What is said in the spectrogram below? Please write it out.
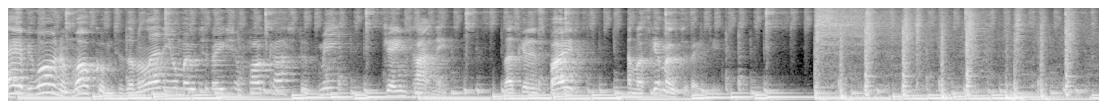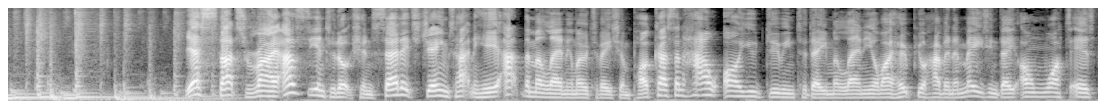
Hey everyone, and welcome to the Millennial Motivation Podcast with me, James Hackney. Let's get inspired and let's get motivated. Yes, that's right. As the introduction said, it's James Hackney here at the Millennial Motivation Podcast. And how are you doing today, Millennial? I hope you're having an amazing day on what is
